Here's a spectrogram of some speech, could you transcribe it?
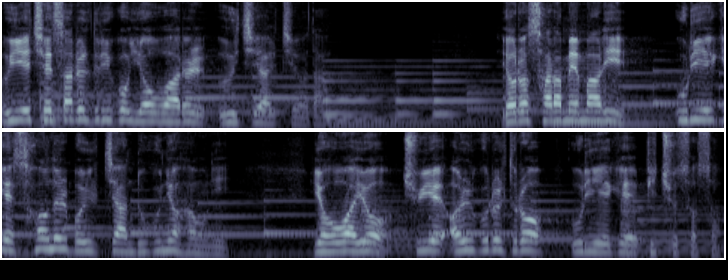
의의 제사를 드리고 여호와를 의지할지어다. 여러 사람의 말이 우리에게 선을 보일 자 누구냐 하오니 여호와여 주의 얼굴을 들어 우리에게 비추소서.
